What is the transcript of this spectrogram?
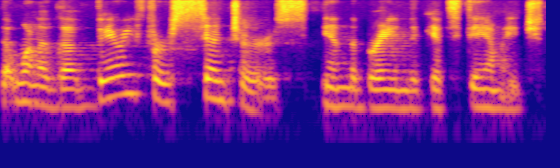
that one of the very first centers in the brain that gets damaged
